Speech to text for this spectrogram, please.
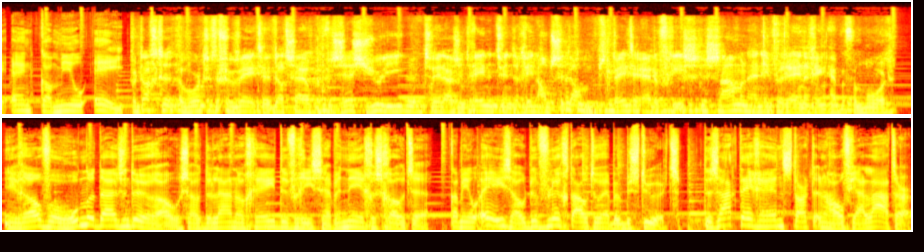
en Camille E. Verdachte wordt verweten dat zij op 6 juli 2021 in Amsterdam Peter R. de Vries samen en in vereniging hebben vermoord. In ruil voor 100.000 euro zou Delano G. de Vries hebben neergeschoten. Camille E. zou de vluchtauto hebben bestuurd. De zaak tegen hen start een half jaar later.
